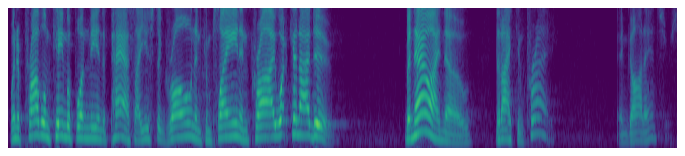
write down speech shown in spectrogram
when a problem came upon me in the past, I used to groan and complain and cry, What can I do? But now I know that I can pray. And God answers.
